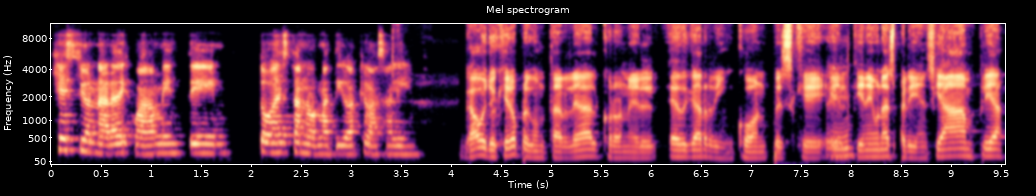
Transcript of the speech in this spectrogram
gestionar adecuadamente toda esta normativa que va saliendo. Gabo, yo quiero preguntarle al coronel Edgar Rincón, pues que él tiene una experiencia amplia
